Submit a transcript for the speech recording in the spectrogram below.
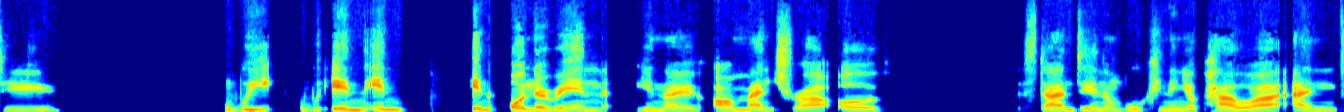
to we in in in honoring you know our mantra of standing and walking in your power and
